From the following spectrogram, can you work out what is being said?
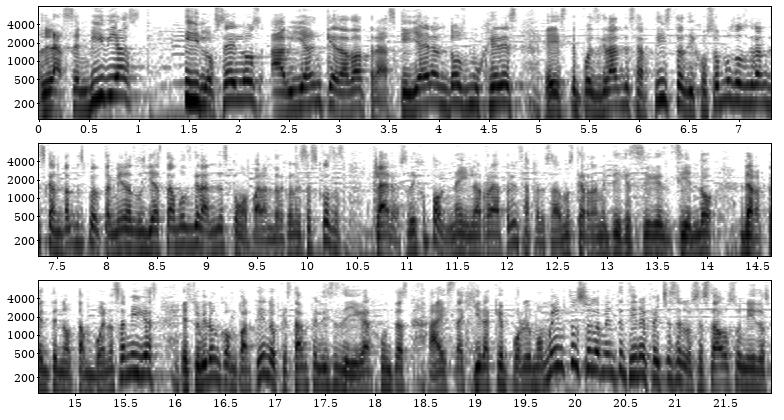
las envidias, y los celos habían quedado atrás, que ya eran dos mujeres, este, pues grandes artistas. Dijo, somos dos grandes cantantes, pero también las dos ya estamos grandes como para andar con esas cosas. Claro, eso dijo Paul Ney en la rueda de prensa, pero sabemos que realmente dije, siguen siendo de repente no tan buenas amigas. Estuvieron compartiendo que están felices de llegar juntas a esta gira que por el momento solamente tiene fechas en los Estados Unidos.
